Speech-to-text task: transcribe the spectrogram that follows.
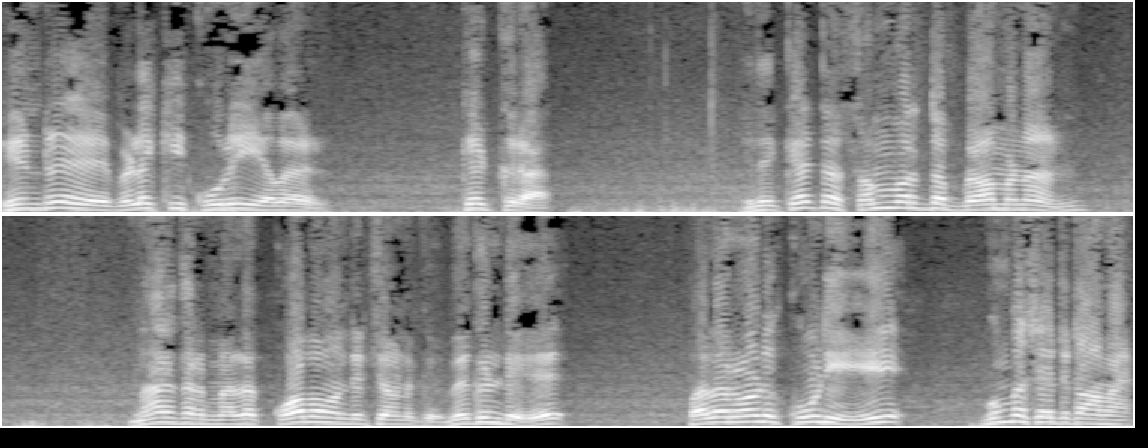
என்று விளக்கி கூறி அவர் கேட்கிறார். இதை கேட்ட சம்வர்த்த பிராமணன் நாரதர் மேல கோபம் வந்துருச்சு அவனுக்கு. வெகுண்டு பலரோடு கூடி கும்ப சேர்த்துட்டான் அவன்.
